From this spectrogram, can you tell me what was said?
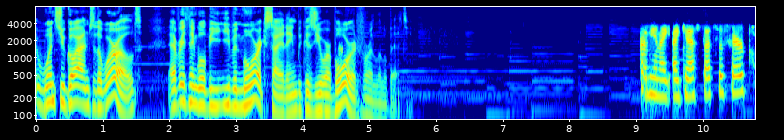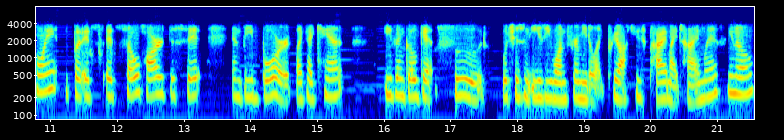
once you go out into the world, everything will be even more exciting because you were bored for a little bit. I mean, I, I guess that's a fair point, but it's it's so hard to sit and be bored. Like I can't even go get food, which is an easy one for me to like preoccupy my time with, you know?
